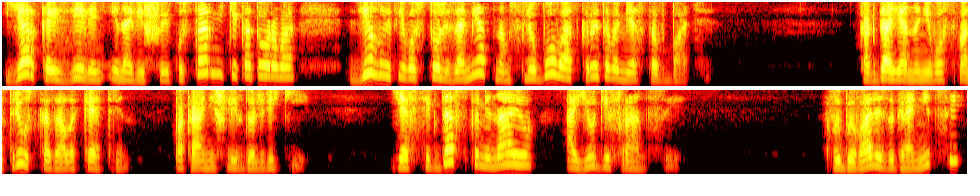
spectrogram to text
яркая зелень и нависшие кустарники которого делают его столь заметным с любого открытого места в Бате. «Когда я на него смотрю, — сказала Кэтрин, пока они шли вдоль реки, — я всегда вспоминаю о юге Франции. Вы бывали за границей?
